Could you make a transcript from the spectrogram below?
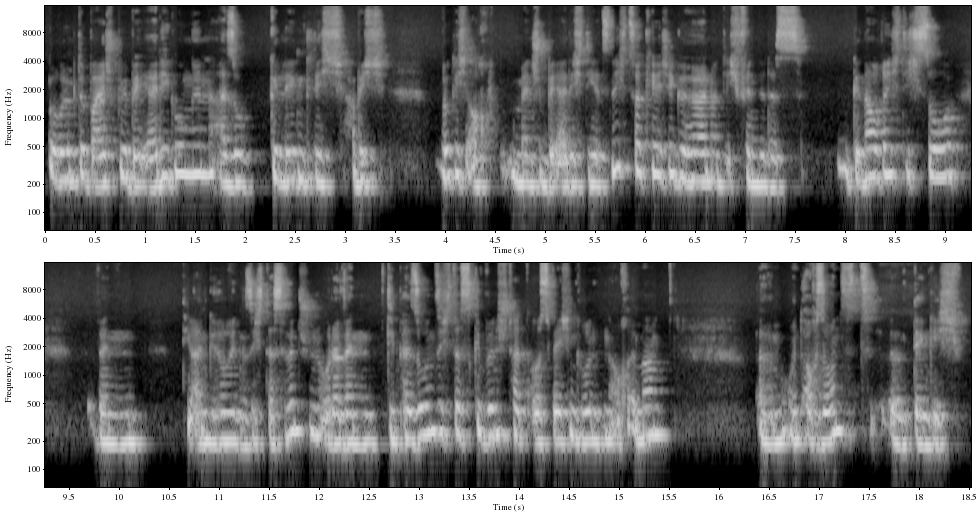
berühmte Beispiel Beerdigungen. Also gelegentlich habe ich wirklich auch Menschen beerdigt, die jetzt nicht zur Kirche gehören. Und ich finde das genau richtig so, wenn die Angehörigen sich das wünschen oder wenn die Person sich das gewünscht hat, aus welchen Gründen auch immer. Ähm, und auch sonst äh, denke ich,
